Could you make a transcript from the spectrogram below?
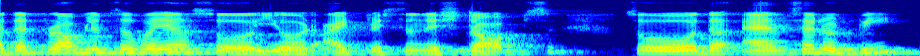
other problems over here. So your iteration stops. So the answer would be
